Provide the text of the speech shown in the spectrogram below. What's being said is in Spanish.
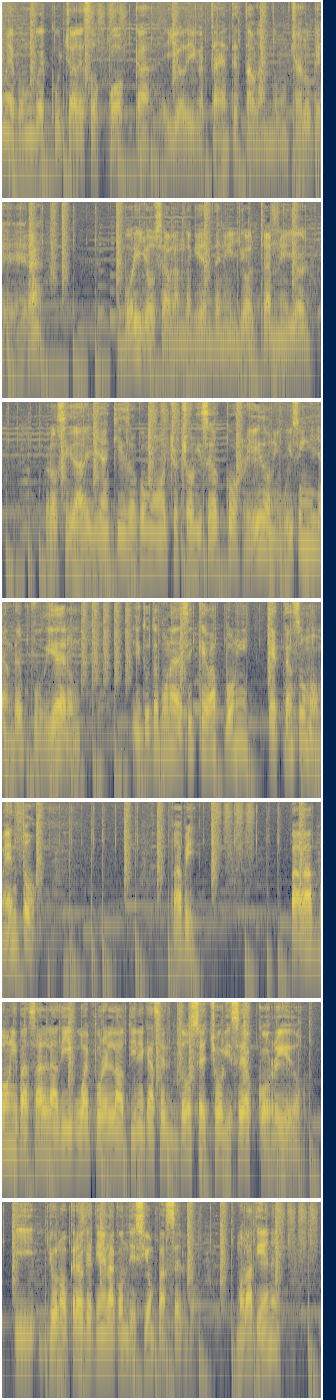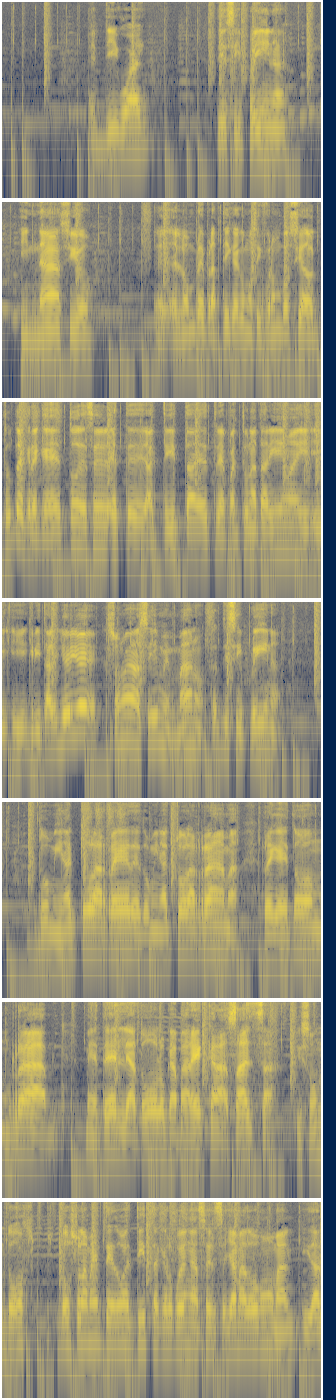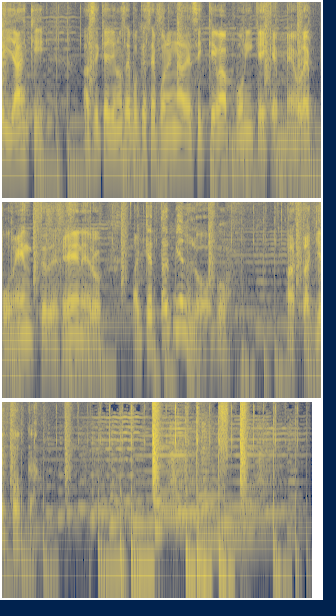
me pongo a escuchar esos podcasts y yo digo, esta gente está hablando mucho lo que era. Boris se hablando aquí del de New York, Trap New York. Pero si Daddy Yankee hizo como ocho choliseos corridos, ni Wisin y Yandel pudieron. Y tú te pones a decir que Bad Bunny está en su momento. Papi, para Bad Bunny pasar la d por el lado, tiene que hacer 12 choliseos corridos. Y yo no creo que tiene la condición para hacerlo. No la tiene. El d disciplina, gimnasio, eh, el hombre practica como si fuera un boxeador. ¿Tú te crees que esto de ser este artista es treparte una tarima y, gritar, yeah, yeah? Eso no es así, mi hermano. Esto es disciplina. Dominar todas las redes, dominar todas las ramas, reggaetón, rap, meterle a todo lo que aparezca, la salsa. Y son dos, dos solamente dos artistas que lo pueden hacer. Se llama Don Omar y Daddy Yankee. Así que yo no sé por qué se ponen a decir que va Bunny que, que es mejor exponente de género. Hay que estar bien loco. Hasta aquí en podcast.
